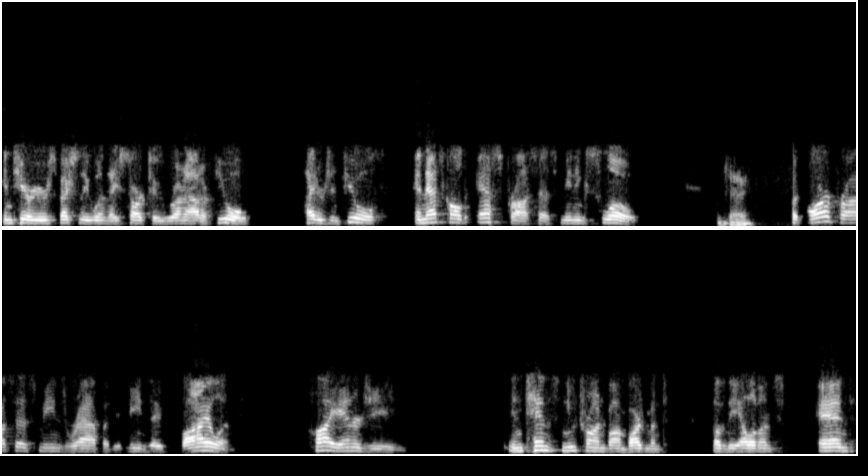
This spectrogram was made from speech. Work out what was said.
interior, especially when they start to run out of fuel, hydrogen fuel, and that's called S process, meaning slow. Okay. But R process means rapid. It means a violent, high energy, intense neutron bombardment of the elements. And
